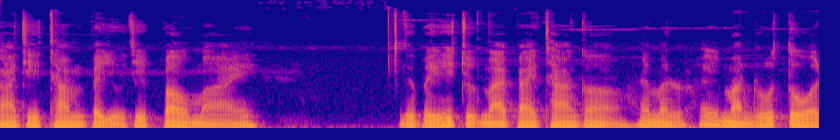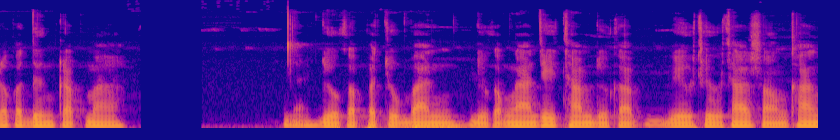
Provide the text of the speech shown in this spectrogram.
งานที่ทำไปอยู่ที่เป้าหมาย หรือไปที่จุดหมายปลายทางก็ให้มันให้มันรู้ตัวแล้วก็ดึงกลับมานะอยู่กับปัจจุบันอยู่กับงานที่ทำอยู่กับวิวทิวทัศน์สองข้าง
